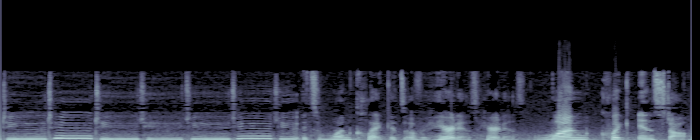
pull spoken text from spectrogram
Do, do, do, do, do, do, do. It's one click. It's over. Here it is. Here it is. One quick install.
